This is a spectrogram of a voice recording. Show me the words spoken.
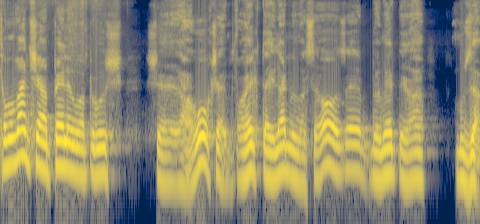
כמובן שהפלא הוא הפירוש שהערוך, שמפרק את האילן ממסעו, זה באמת נראה מוזר.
